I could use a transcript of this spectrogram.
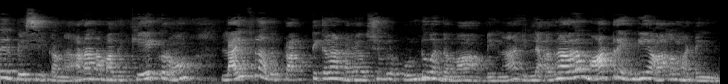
பேர் பேசியிருக்காங்க. ஆனால் நம்ம அதை கேட்குறோம் லைஃப்ல அதை ப்ராக்டிக்கலாக நிறைய விஷயங்களை கொண்டு வந்தோமா அப்படின்னா இல்லை. அதனால தான் மாற்றம் எங்கேயும் ஆக மாட்டேங்குது.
